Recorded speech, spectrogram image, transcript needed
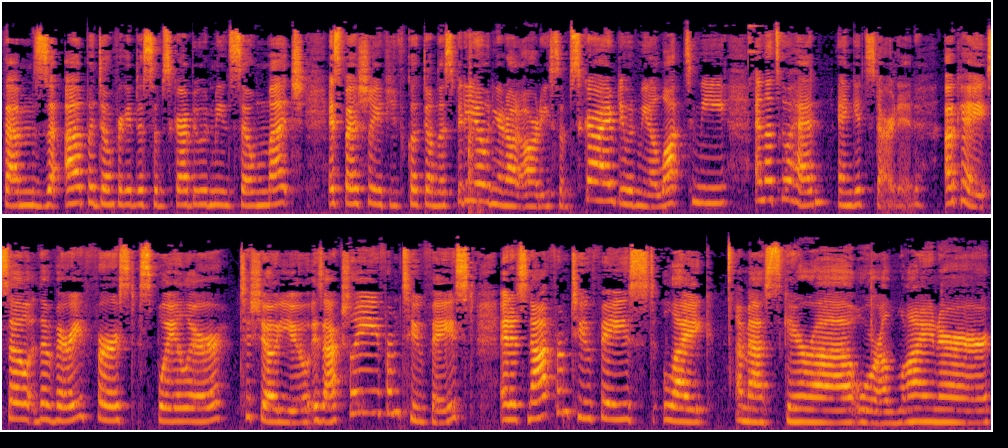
thumbs up. But don't forget to subscribe. It would mean so much, especially if you've clicked on this video and you're not already subscribed. It would mean a lot to me. And let's go ahead and get started. Okay, so the very first spoiler to show you is actually from Too Faced. And it's not from Too Faced like a mascara or a liner.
